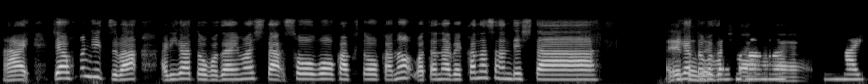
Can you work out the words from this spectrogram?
はい。じゃあ、本日はありがとうございました。総合格闘家の渡辺香奈さんでした。ありがとうございます。はい。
